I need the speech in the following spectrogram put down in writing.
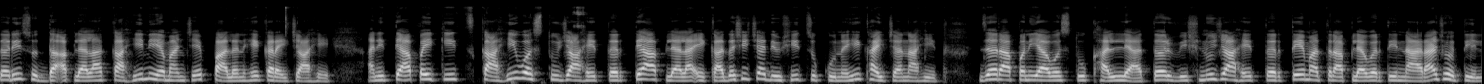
तरीसुद्धा आपल्याला काही नियमांचे पालन हे करायचे आहे. आणि त्यापैकीच काही वस्तू ज्या आहेत तर त्या आपल्याला एकादशीच्या दिवशी चुकूनही खायच्या नाहीत. जर आपण या वस्तू खाल्ल्या तर विष्णू जे आहेत तर ते मात्र आपल्यावरती नाराज होतील.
